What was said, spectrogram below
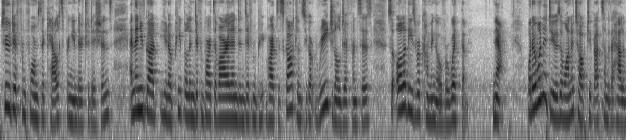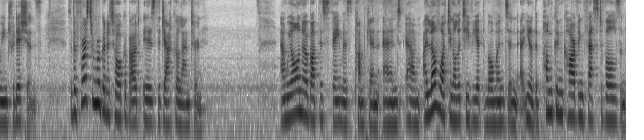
two different forms of Celts bringing their traditions, and then you've got you know people in different parts of Ireland and different parts of Scotland. So you've got regional differences. So all of these were coming over with them. Now, what I want to do is I want to talk to you about some of the Halloween traditions. So the first one we're going to talk about is the jack o' lantern and we all know about this famous pumpkin. And um, I love watching all the TV at the moment, and uh, you know the pumpkin carving festivals. And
